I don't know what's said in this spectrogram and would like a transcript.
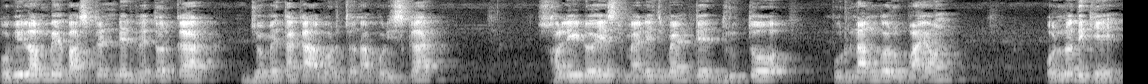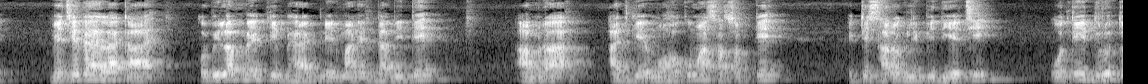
অবিলম্বে বাসস্ট্যান্ডের ভেতরকার জমে থাকা আবর্জনা পরিষ্কার, সলিড ওয়েস্ট ম্যানেজমেন্টের দ্রুত পূর্ণাঙ্গ রূপায়ণ, অন্যদিকে মেছেদা এলাকায় অবিলম্বে একটি ভ্যাট নির্মাণের দাবিতে আমরা আজকে মহকুমা শাসককে একটি স্মারকলিপি দিয়েছি। অতি দ্রুত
